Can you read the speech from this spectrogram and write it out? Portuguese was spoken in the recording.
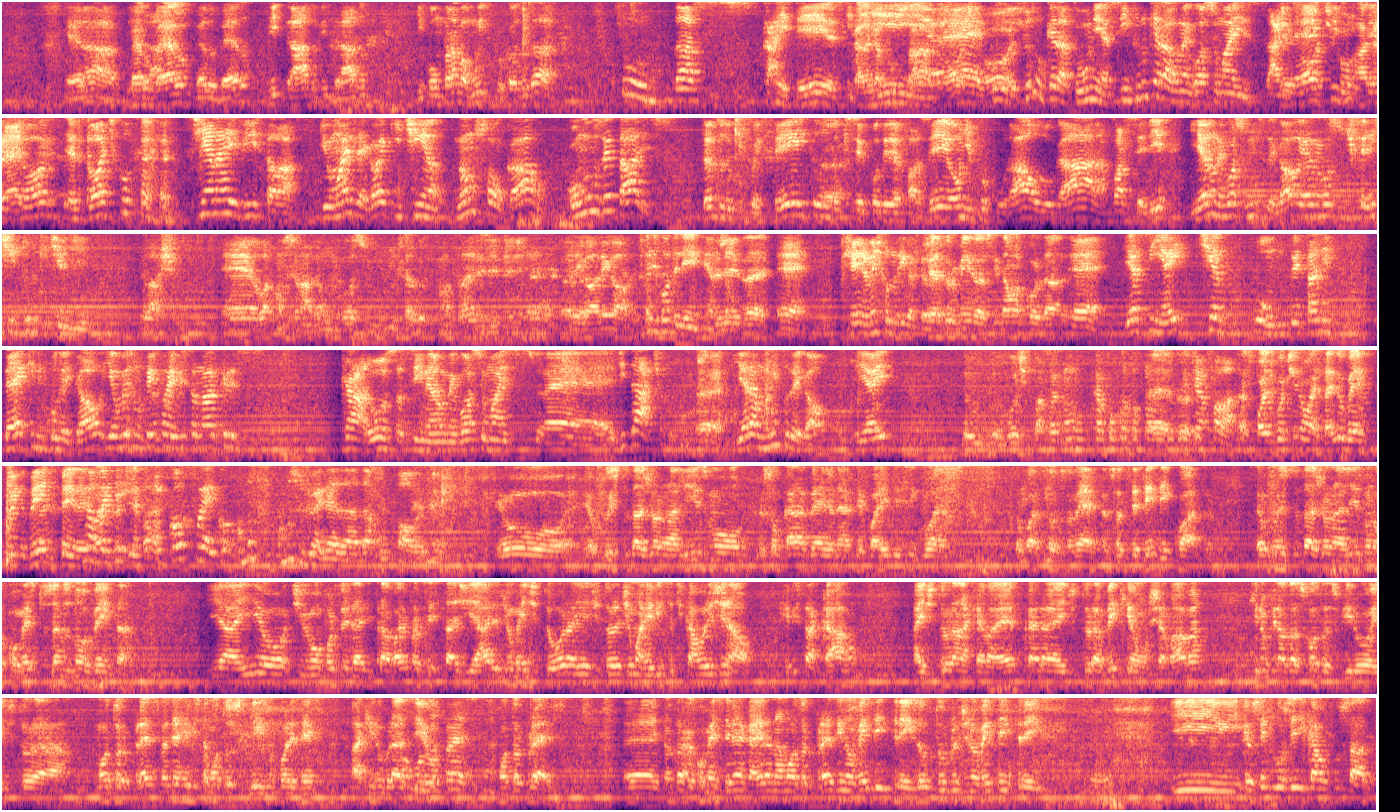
era Belo, vidrado, belo. belo, belo, vidrado, vidrado e comprava muito por causa da das carreteiras que Caras de tinha, é, tudo, tudo que era tuning, assim, tudo que era um negócio mais agressivo, Exótico, agressivo. exótico, tinha na revista lá. E o mais legal é que tinha não só o carro, como os detalhes. Tanto do que foi feito, É. do que você poderia fazer, onde procurar, o lugar, a parceria. E era um negócio muito legal e era um negócio diferente de tudo que tinha de, relaxa, é, o ar-condicionado. É um negócio, um gerador que lá atrás. Entendi, entendi. É, é legal, é legal. De vez em quando ele entra em ação. Ele entra, é. É, geralmente quando liga a Já câmera. dormindo assim, dá uma acordada. É, e assim, aí tinha pô, um detalhe técnico legal e ao mesmo tempo a revista não era aqueles caroço assim, né? Um negócio mais é, didático. É. E era muito legal. E aí, eu, eu vou te passar, senão daqui a pouco eu tô falando É, tudo que você do- tinha falado. Mas pode continuar, está indo bem. Tudo bem? Tudo bem, Não, vai mas e, qual que foi, qual- como, como surgiu a ideia da, da Full Power, meu? Eu, eu fui estudar jornalismo, eu sou um cara velho, né? Tenho 45 anos. Sou, sou, sou, é, eu sou de 74. Então eu fui estudar jornalismo no começo dos anos 90. E aí eu tive uma oportunidade de trabalho para ser estagiário de uma editora e a editora tinha uma revista de carro original, revista Carro. A editora naquela época era a editora Bequion, chamava, que no final das contas virou a editora Motor Press fazia a revista Motociclismo, por exemplo, aqui no Brasil. Motor Press, né? Motor Press. É, então tá, eu comecei minha carreira na Motor Press em 93, outubro de 93. E eu sempre gostei de carro fuçado.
